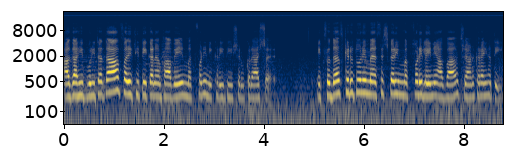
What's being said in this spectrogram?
આગાહી પૂરી થતાં ફરીથી ટેકાના ભાવે મગફળીની ખરીદી શરૂ કરાશે. એકસો દસ ખેડૂતોને મેસેજ કરી મગફળી લઈને આવવા જાણ કરાઈ હતી.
